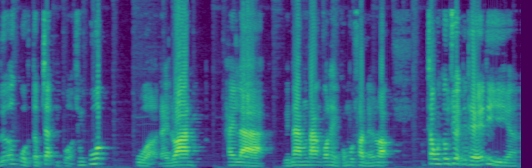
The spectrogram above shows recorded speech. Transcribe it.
giữa cuộc tập trận của Trung Quốc của Đài Loan hay là Việt Nam chúng ta cũng có thể có một phần đấy đó trong cái câu chuyện như thế thì à,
